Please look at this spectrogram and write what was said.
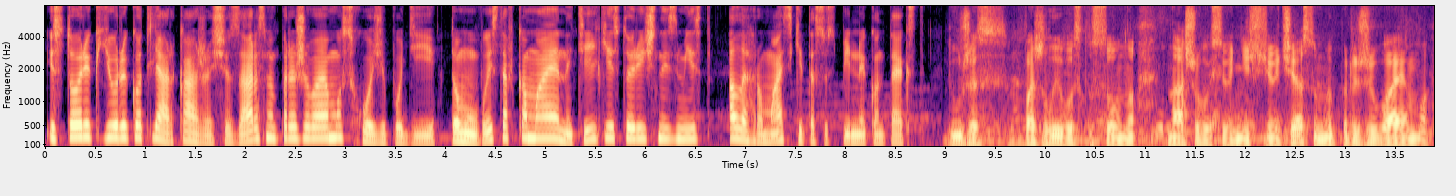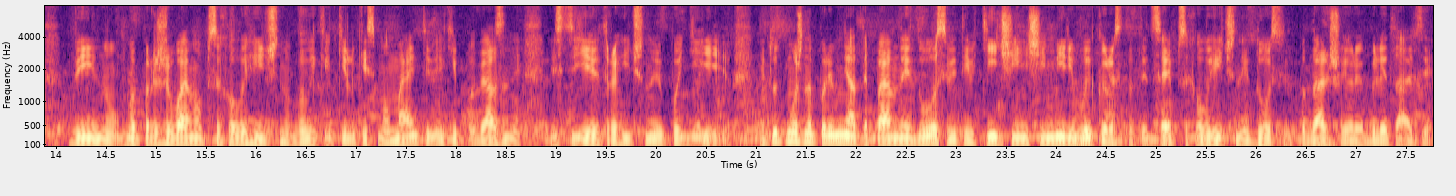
Історик Юрій Котляр каже, що зараз ми переживаємо схожі події, тому виставка має не тільки історичний зміст, але громадський та суспільний контекст. Дуже важливо стосовно нашого сьогоднішнього часу. Ми переживаємо війну. Ми переживаємо психологічну велику кількість моментів, які пов'язані із цією трагічною подією. І тут можна порівняти певний досвід і в тій чи іншій мірі використати цей психологічний досвід подальшої реабілітації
